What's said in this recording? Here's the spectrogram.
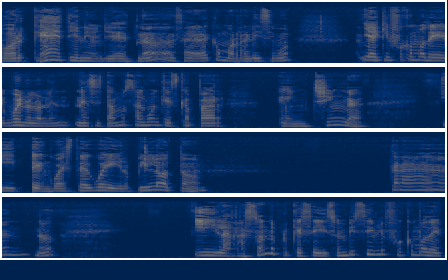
¿por qué tiene un jet? ¿No? O sea, era como rarísimo. Y aquí fue como de, bueno, lo necesitamos algo en que escapar en chinga. Y tengo a este güey piloto. ¡Tarán! ¿No? Y la razón de por qué se hizo invisible fue como de.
